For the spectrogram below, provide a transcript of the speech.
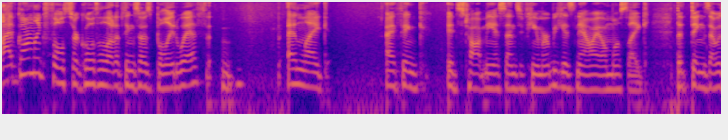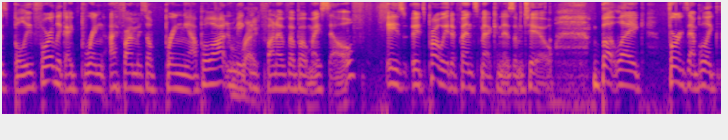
I've gone like full circle with a lot of things I was bullied with, and like, I think it's taught me a sense of humor because now I almost like the things I was bullied for. Like I bring, I find myself bringing up a lot and making Right. fun of about myself. Is it's probably a defense mechanism too, but like for example, like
